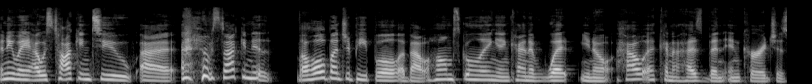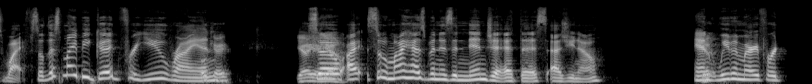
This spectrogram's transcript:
Anyway, I was talking to uh, I was talking to a whole bunch of people about homeschooling and kind of what you know how can a kind of husband encourage his wife. So this might be good for you, Ryan. Okay. Yeah, yeah, So yeah. I so my husband is a ninja at this, as you know. And Yep. we've been married for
